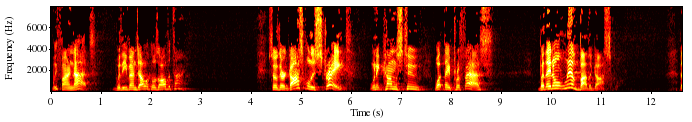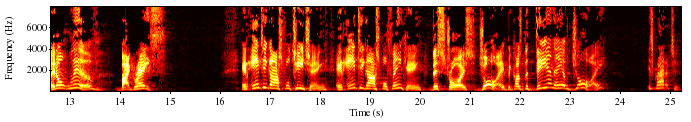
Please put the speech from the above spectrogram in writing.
we find that with evangelicals all the time. So their gospel is straight when it comes to what they profess, but they don't live by the gospel. They don't live by grace. And anti gospel teaching and anti gospel thinking destroys joy because the DNA of joy is gratitude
